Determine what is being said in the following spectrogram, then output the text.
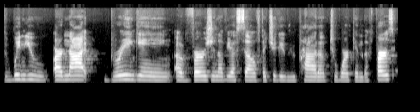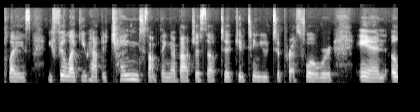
when you are not bringing a version of yourself that you could be proud of to work in the first place, you feel like you have to change something about yourself to continue to press forward and uh,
